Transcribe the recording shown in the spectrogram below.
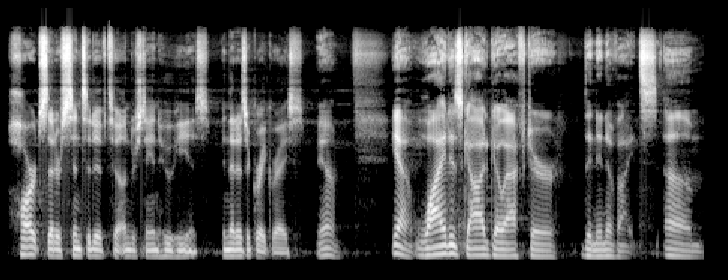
hearts that are sensitive to understand who He is, and that is a great grace. Yeah. Yeah. Why does God go after the Ninevites? Um,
